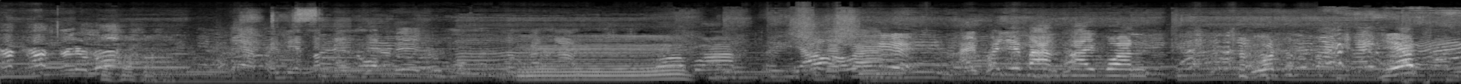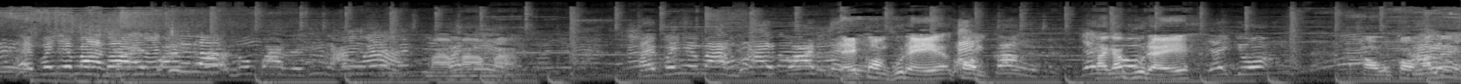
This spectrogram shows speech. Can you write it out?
คักๆเร็วเนาะอืมให้พยาบาลทายก่อนเย็ดให้พยาบาลทายก่อนลูกบ้านเลยที่หลังว่ามามามา ให้พยาบาลทายก่อนไหนกล่องผู้ใดอะกล่องกล้องถ่ายกับผู้ใดยายยุเอากล่องมาเลย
